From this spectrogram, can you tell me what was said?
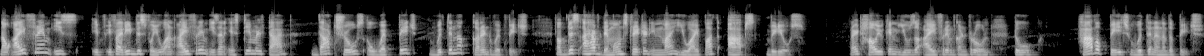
Now iframe is, if, if I read this for you, an iframe is an HTML tag that shows a web page within a current web page. Now this I have demonstrated in my UiPath apps videos, right? How you can use a iframe control to have a page within another page.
